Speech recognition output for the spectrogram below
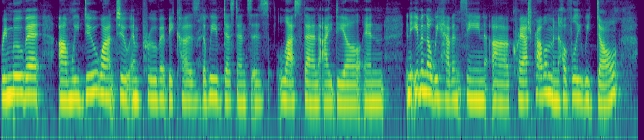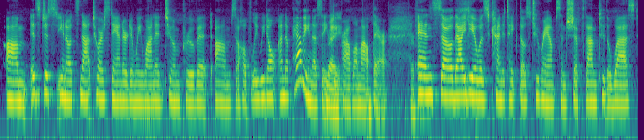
remove it. Um, we do want to improve it because the weave distance is less than ideal, and and even though we haven't seen a crash problem, and hopefully we don't, um, it's just you know it's not to our standard, and we wanted to improve it. Um, so hopefully we don't end up having a safety Right. problem out there. And so the idea was to kind of take those two ramps and shift them to the west.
